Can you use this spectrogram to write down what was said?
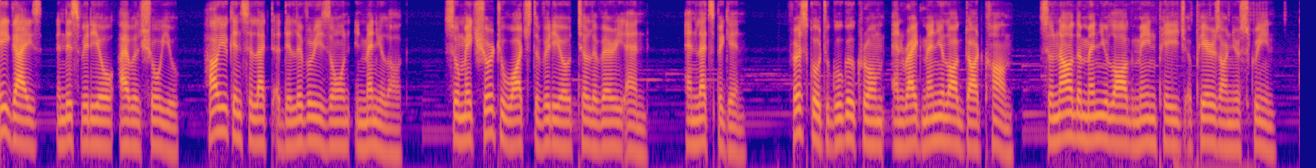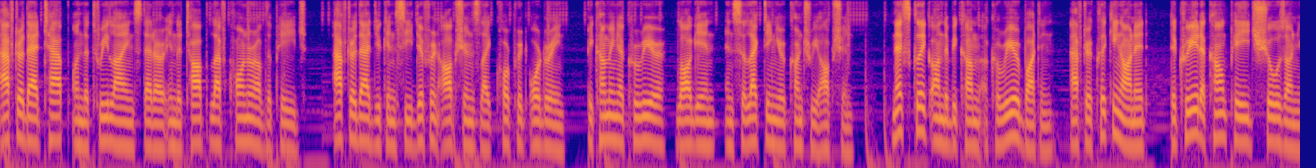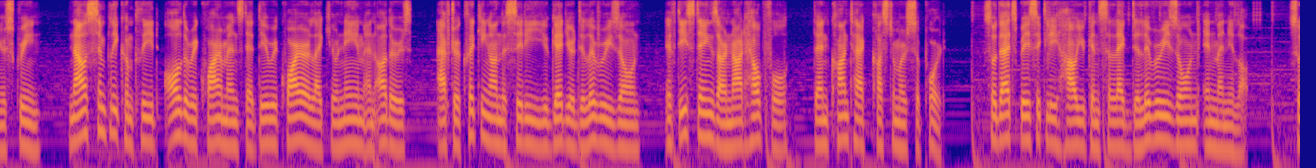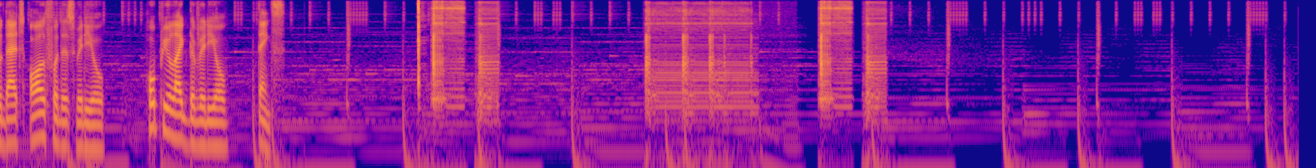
Hey guys, in this video I will show you how you can select a delivery zone in Menulog. So make sure to watch the video till the very end. And let's begin. First go to Google Chrome and write menulog.com. So now the Menulog main page appears on your screen. After that tap on the three lines that are in the top left corner of the page. After that you can see different options like corporate ordering, becoming a career, login, and selecting your country option. Next click on the become a career button. After clicking on it, the create account page shows on your screen. Now simply complete all the requirements that they require like your name and others. After clicking on the city, you get your delivery zone. If these things are not helpful, then contact customer support. So that's basically how you can select delivery zone in Menulog. So that's all for this video. Hope you liked the video. Thanks.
